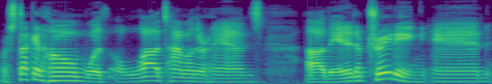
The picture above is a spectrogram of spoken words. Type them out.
were stuck at home with a lot of time on their hands. Uh, they ended up trading, and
